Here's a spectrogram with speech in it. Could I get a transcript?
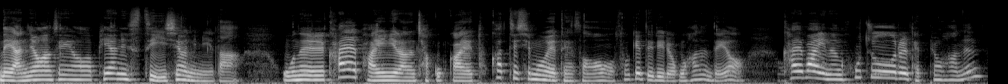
네, 안녕하세요. 피아니스트 이시연입니다. 오늘 칼 바인이라는 작곡가의 토카티시모에 대해서 소개드리려고 하는데요. 칼 바인은 호주를 대표하는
